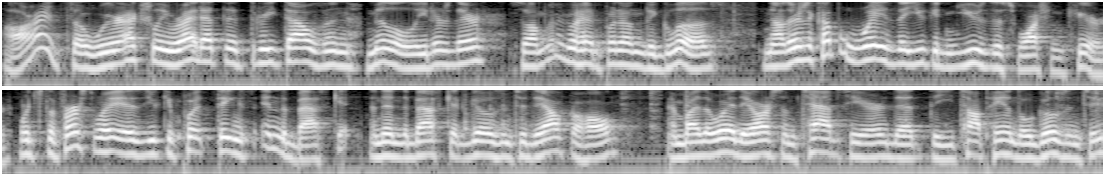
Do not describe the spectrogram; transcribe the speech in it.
All right, so we're actually right at the 3000 milliliters there. So I'm gonna go ahead and put on the gloves. Now there's a couple ways that you can use this wash and cure, which the first way is you can put things in the basket and then the basket goes into the alcohol. And by the way, there are some tabs here that the top handle goes into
